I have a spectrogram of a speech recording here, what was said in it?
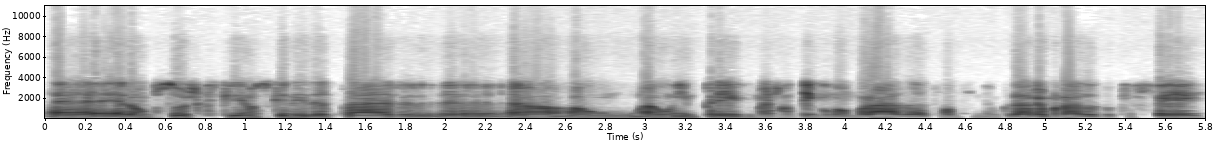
Uh, eram pessoas que queriam se candidatar uh, a, um, a, um, emprego, mas não tinham uma morada, então tinham que dar a morada do café.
